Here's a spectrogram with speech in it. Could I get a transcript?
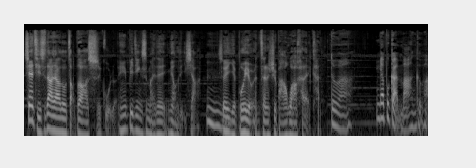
现在其实大家都找不到他尸骨了，因为毕竟是埋在庙底下，嗯，所以也不会有人真的去把它挖开来看，对啊，应该不敢吧，很可怕。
